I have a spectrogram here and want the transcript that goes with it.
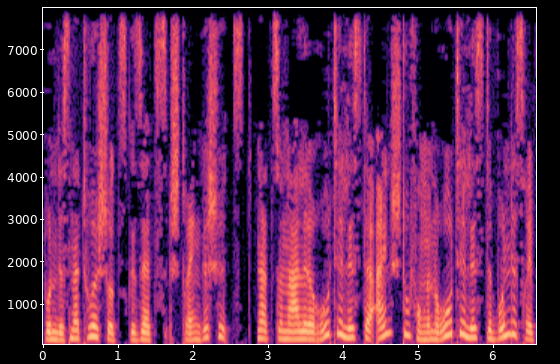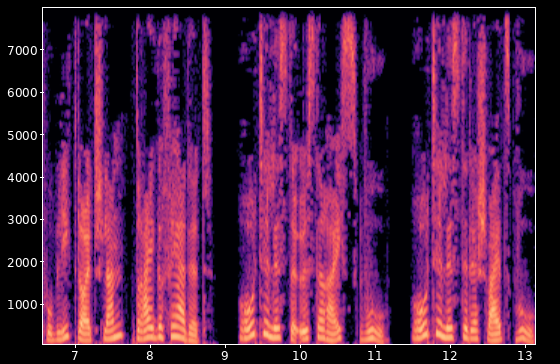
Bundesnaturschutzgesetz streng geschützt. Nationale Rote Liste Einstufungen Rote Liste Bundesrepublik Deutschland 3 gefährdet. Rote Liste Österreichs WU. Rote Liste der Schweiz WU.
